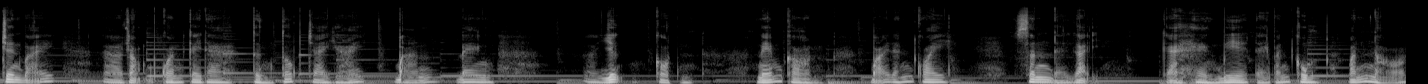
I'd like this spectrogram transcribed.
Trên bãi à, rộng quanh cây đa từng tốp trai gái bản đang à, dựng cột ném còn bãi đánh quay sân để gậy cả hàng bia để bắn cung bắn nỏ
